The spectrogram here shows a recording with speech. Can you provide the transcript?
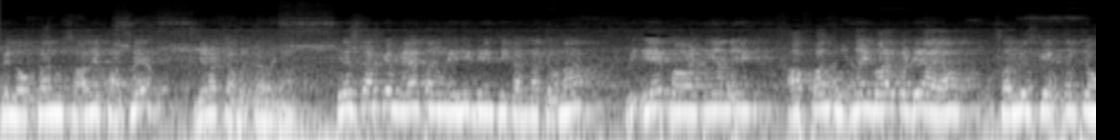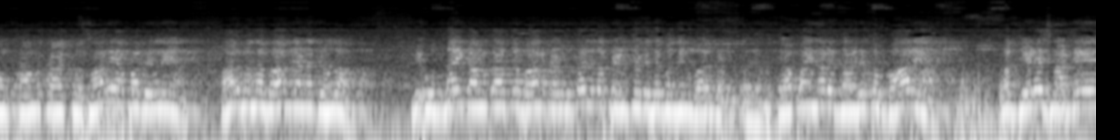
ਵੀ ਲੋਕਾਂ ਨੂੰ ਸਾਰੇ ਪਾਸੇ ਜਿਹੜਾ ਕਵਰ ਕਰਨ ਇਸ ਕਰਕੇ ਮੈਂ ਤੁਹਾਨੂੰ ਇਹੀ ਬੇਨਤੀ ਕਰਨਾ ਚਾਹੁੰਦਾ ਵੀ ਇਹ ਪਾਰਟੀਆਂ ਨੇ ਆਪਾਂ ਨੂੰ ਉਦਾਂ ਹੀ ਬਾਹਰ ਕੱਢਿਆ ਆ, ਸਰਵਿਸ ਖੇਤਰ ਚੋਂ, ਕੰਮਕਾਜ ਤੋਂ ਸਾਰੇ ਆਪਾਂ ਵਿਹਲੇ ਆ। ਹਰ ਬੰਦਾ ਬਾਹਰ ਜਾਣਾ ਚਾਹੁੰਦਾ ਵੀ ਉਦਾਂ ਹੀ ਕੰਮਕਾਰ ਤੋਂ ਬਾਹਰ ਕੱਢ ਦਿੱਤਾ, ਜਦੋਂ ਪਿੰਡ ਚੋਂ ਕਿਸੇ ਬੰਦੇ ਨੂੰ ਬਾਹਰ ਕੱਢ ਦਿੱਤਾ ਜਾਂਦਾ ਤੇ ਆਪਾਂ ਇਹਨਾਂ ਦੇ ਦਾਇਰੇ ਤੋਂ ਬਾਹਰ ਆ। ਪਰ ਜਿਹੜੇ ਸਾਡੇ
